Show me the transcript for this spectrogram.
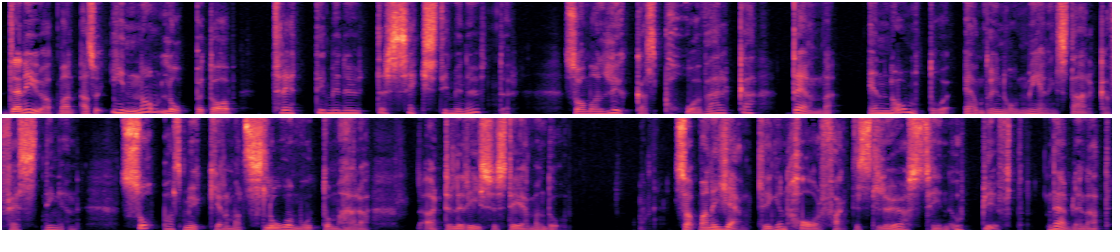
den är ju att man alltså inom loppet av 30 minuter, 60 minuter, så har man lyckats påverka denna enormt då ändå i någon mening starka fästningen så pass mycket genom att slå mot de här artillerisystemen då. Så att man egentligen har faktiskt löst sin uppgift, nämligen att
